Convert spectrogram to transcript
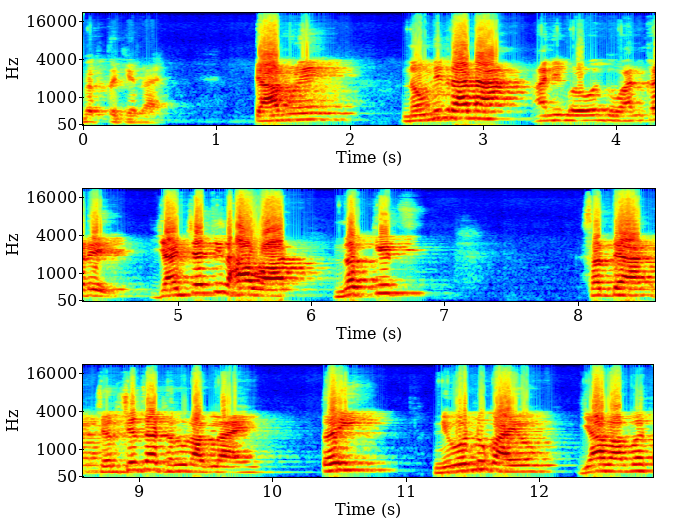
व्यक्त केला आहे. त्यामुळे नवनीत राणा आणि बळवंत वानखडे यांच्यातील हा वाद नक्कीच सध्या चर्चेचा ठरू लागला आहे. तरी निवडणूक आयोग याबाबत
